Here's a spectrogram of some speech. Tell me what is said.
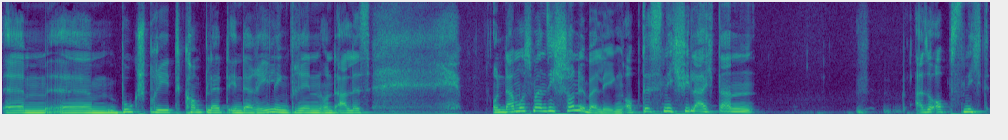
Ähm, ähm, Bugspriet komplett in der Reling drin und alles. Und da muss man sich schon überlegen, ob das nicht vielleicht dann, also ob es nicht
